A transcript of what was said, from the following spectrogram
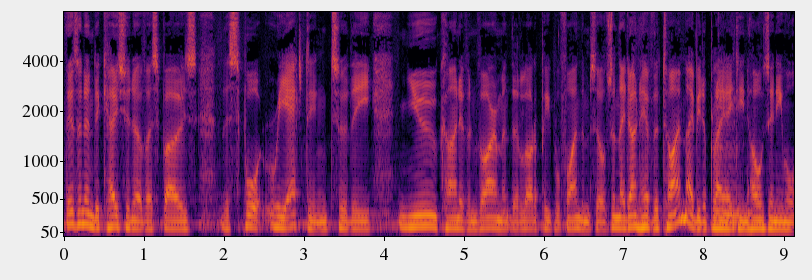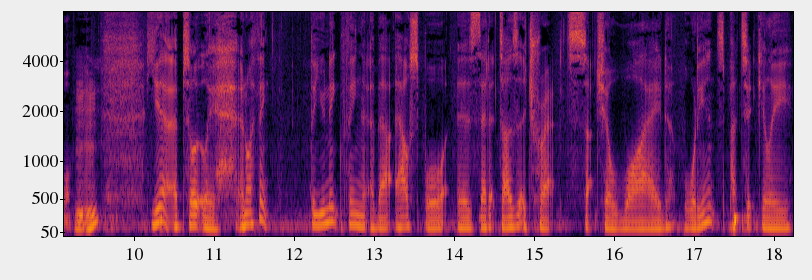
there's an indication of, I suppose, the sport reacting to the new kind of environment that a lot of people find themselves and they don't have the time maybe to play hmm. 18 holes anymore. Mm-hmm. Yeah, absolutely. And I think the unique thing about our sport is that it does attract such a wide audience, particularly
